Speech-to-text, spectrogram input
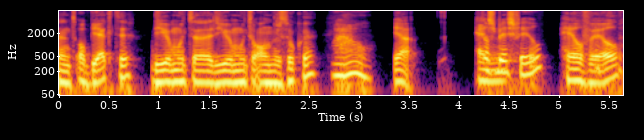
20.000 objecten die we moeten, die we moeten onderzoeken. Wauw. Ja. En dat is best veel. Heel veel.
